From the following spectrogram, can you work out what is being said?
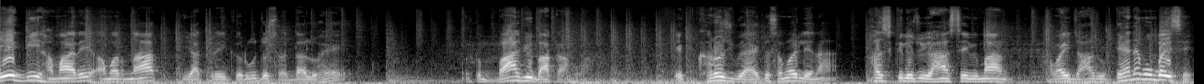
एक भी हमारे अमरनाथ यात्रेकरू जो श्रद्धालु है उसको बाल भी बाका हुआ। एक खरोच भी आए तो समझ लेना हज के लिए जो यहाँ से विमान हवाई जहाज़ उठते हैं ना मुंबई से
